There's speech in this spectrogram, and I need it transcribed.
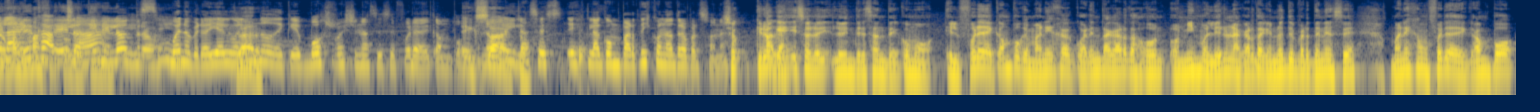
lo más en mágico capla. que tiene el otro. sí. Bueno, pero hay algo Claro. lindo de que vos rellenás ese fuera de campo. ¿no? Exacto. Y la, haces- es- la compartís con la otra persona. Yo creo que la- eso es lo, lo interesante, como el fuera de campo que maneja 40 cartas o, o mismo leer una carta que no te pertenece, maneja un fuera de campo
